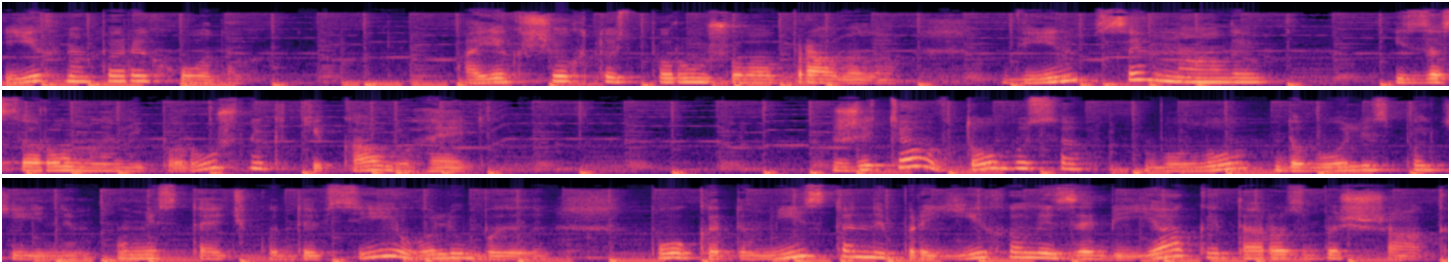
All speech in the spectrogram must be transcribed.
їх на переходах. А якщо хтось порушував правила, він сигналив, і засоромлений порушник тікав геть. Життя автобуса було доволі спокійним у містечку, де всі його любили, поки до міста не приїхали забіяки та розбишаки.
